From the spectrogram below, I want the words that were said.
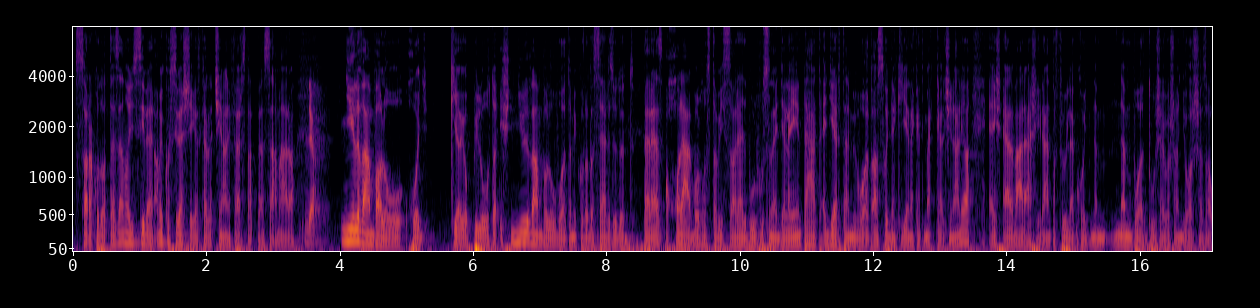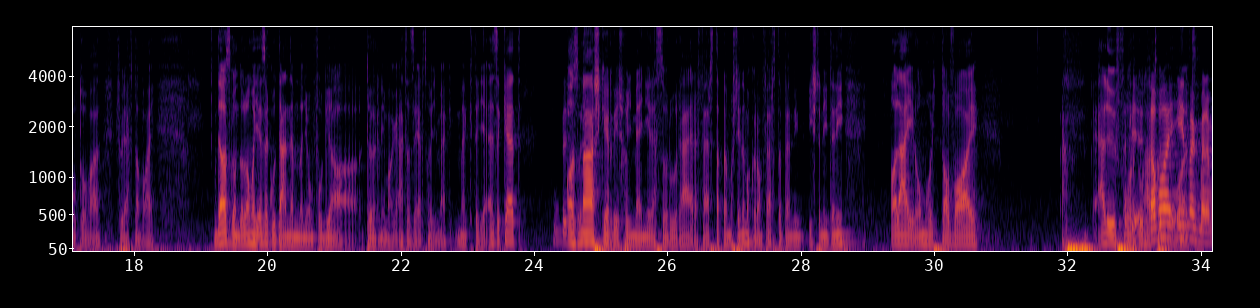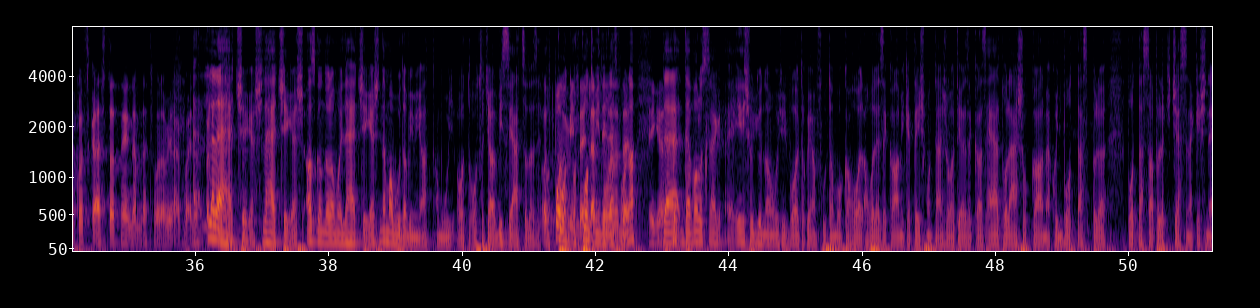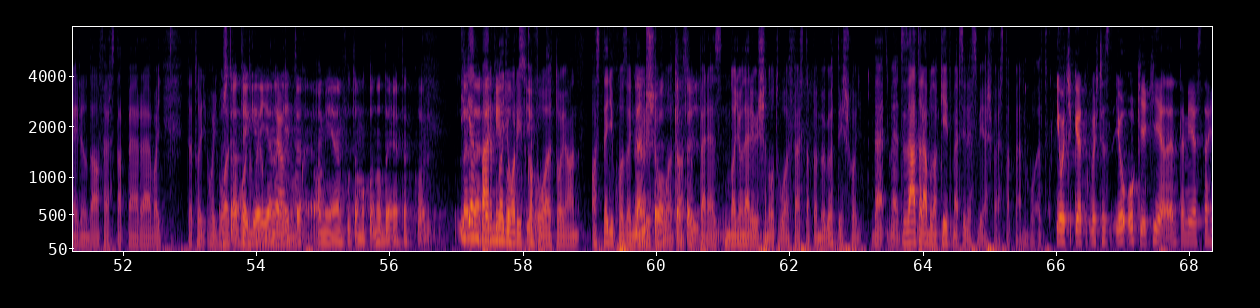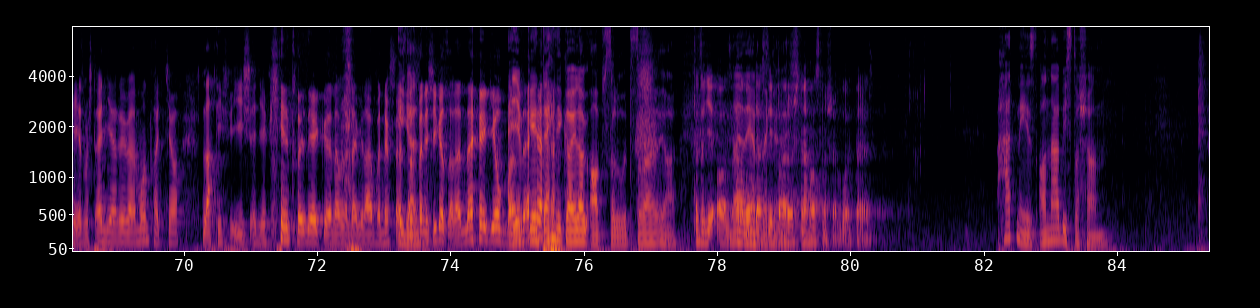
szarakodott ezen, hogy szíve, amikor szívességet kellett csinálni Verstappen számára. Ja. Nyilvánvaló, hogy ki a jobb pilóta, és nyilvánvaló volt, amikor oda szerződött Perez, a halálból hozta vissza a Red Bull 21 elején, tehát egyértelmű volt az, hogy neki ilyeneket meg kell csinálnia, és elvárás iránta, főleg, hogy nem, nem volt túlságosan gyors az autóval, főleg tavaly. De azt gondolom, hogy ezek után nem nagyon fogja törni magát azért, hogy meg, megtegye ezeket. Biztos. Az más kérdés, hogy mennyire szorul rá erre Verstappen. Most én nem akarom Verstappen isteníteni. Aláírom, hogy tavaly előfordulhat, Tavaly hogy én volt. meg merem kockáztatni, hogy nem lett volna világbajnok. Le lehetséges, lehetséges. Azt gondolom, hogy lehetséges. Nem a Budabi miatt amúgy, ott, ott hogyha visszajátszod, az, Ott pont mindegy pont lett mindegy lett volna, volna, de- igen. de, de, valószínűleg én is úgy gondolom, úgy, hogy voltak olyan futamok, ahol, ahol ezek, a, amiket te is mondtál Zsolti, ezek az eltolásokkal, meg hogy Bottas pölö, Bottas pölö kicseszenek és ne érjen oda a Verstappenre, vagy tehát, hogy, hogy A volt, voltak olyan jelenlét, momentumok. amilyen futamokon odaért, akkor Igen, bár nagyon ritka opciót. volt olyan, azt tegyük hozzá, hogy Nem nagyon ritka sok, volt az, hogy Perez nagyon erősen ott volt Verstappen mögött, és hogy, de mert ez általában a két Mercedes VS Verstappen volt. Jó, csak hát most ez jó, oké, kijelenteni, ez nehéz. Most ennyi erővel mondhatja Latifi is egyébként, hogy nélkül nem lenne világban Verstappen, és igaza lenne, még jobban, Egyébként de... technikailag abszolút, szóval, ja. Tehát ugye az Albon Gasly párosnál hasznosabb volt Perez. Hát nézd, annál biztosan.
